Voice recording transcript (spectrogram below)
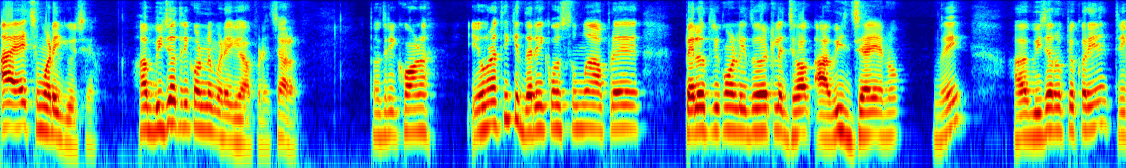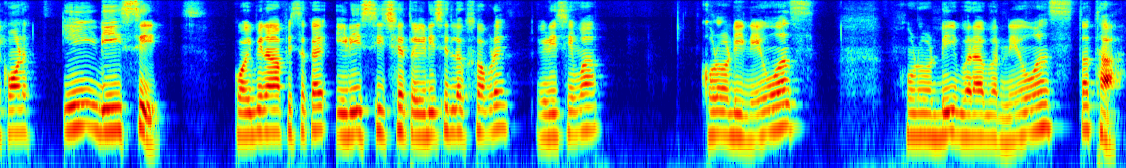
આ એચ મળી ગયું છે. હા બીજો ત્રિકોણને મળી ગયો આપણે. ચાલો. તો ત્રિકોણ એવું નથી કે દરેક વસ્તુમાં આપણે પહેલો ત્રિકોણ લીધો એટલે જવાબ આવી જ જાય એનો. નહીં. હવે બીજાનો ઉપયોગ કરીએ. ત્રિકોણ ઈડીસી કોઈ બી ના આપી શકાય. ઈડીસી છે તો ઈડીસી જ લખશું આપણે. ઈડીસીમાં ખૂણો ડી નેવું અંશ, ખૂણો ડી બરાબર નેવું અંશ તથા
